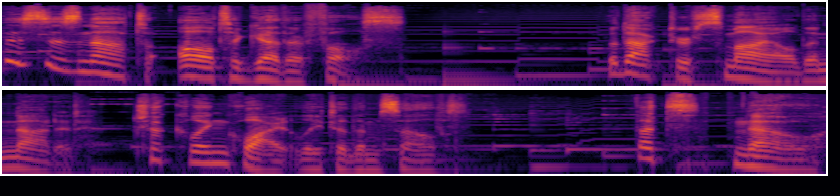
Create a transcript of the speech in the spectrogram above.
This is not altogether false. The doctor smiled and nodded, chuckling quietly to themselves. But no,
